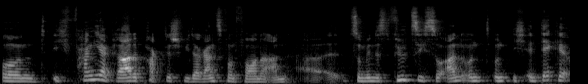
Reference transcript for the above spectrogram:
Und ich fange ja gerade praktisch wieder ganz von vorne an. Äh, zumindest fühlt sich so an und, und ich entdecke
